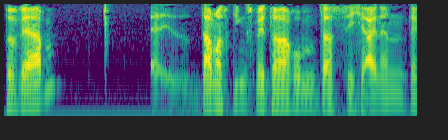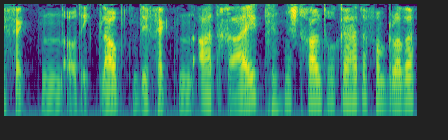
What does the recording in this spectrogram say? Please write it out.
bewerben. Äh, damals ging es mir darum, dass ich einen defekten oder ich glaubten defekten A3 Tintenstrahldrucker hatte vom Brother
